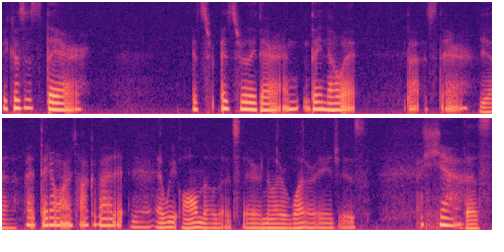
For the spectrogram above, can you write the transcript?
because it's there. It's it's really there and they know it that it's there, yeah but they don't want to talk about it. yeah and we all know that it's there no matter what our age is Yeah. that's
